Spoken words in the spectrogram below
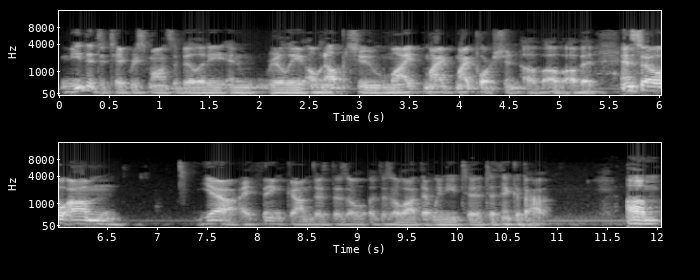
needed to take responsibility and really own up to my my my portion of of, of it. And so um, yeah, I think um, there's there's a there's a lot that we need to to think about. Um,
